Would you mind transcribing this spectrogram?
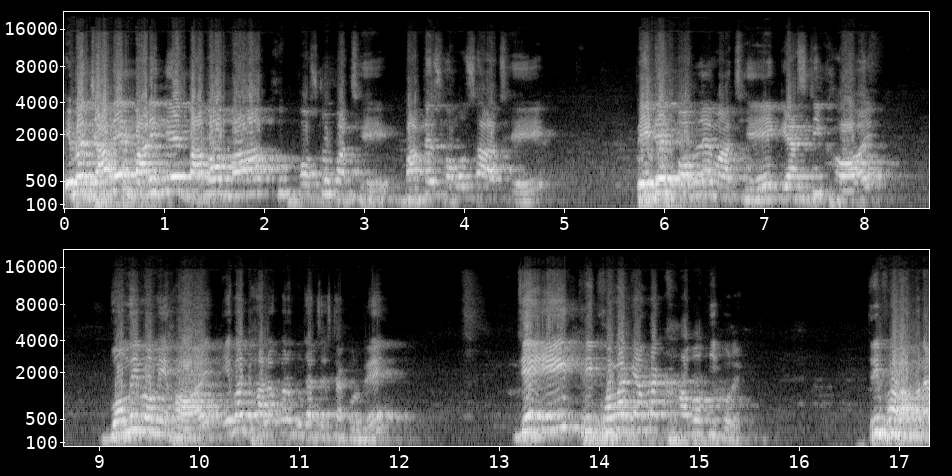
এবার যাদের বাড়িতে বাবা, মা খুব কষ্ট পাচ্ছে, বাতের সমস্যা আছে, পেটের প্রবলেম আছে গ্যাস্ট্রিক হয় বমি বমি হয়, এবার ভালো করে বোঝার চেষ্টা করবে যে এই ত্রিফলাকে আমরা খাব কি করে? ত্রিফলা মানে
